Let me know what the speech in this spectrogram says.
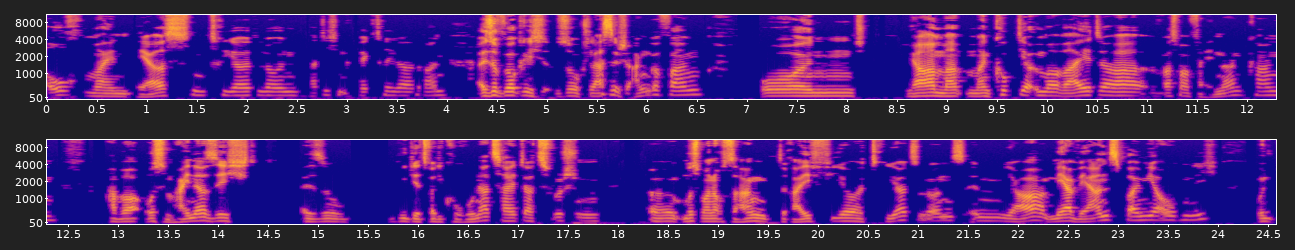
auch meinen ersten Triathlon, hatte ich einen Gepäckträger dran, also wirklich so klassisch angefangen und ja, man, man guckt ja immer weiter, was man verändern kann, aber aus meiner Sicht, also gut, jetzt war die Corona-Zeit dazwischen, äh, muss man auch sagen, drei, vier Triathlons im Jahr, mehr wären's bei mir auch nicht. Und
